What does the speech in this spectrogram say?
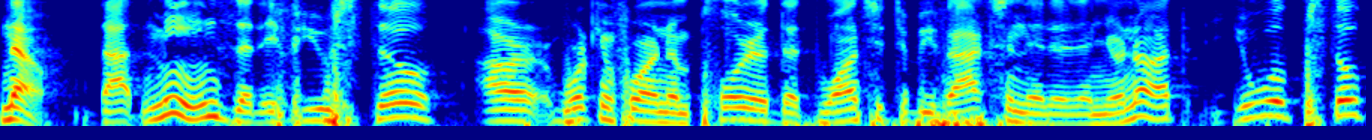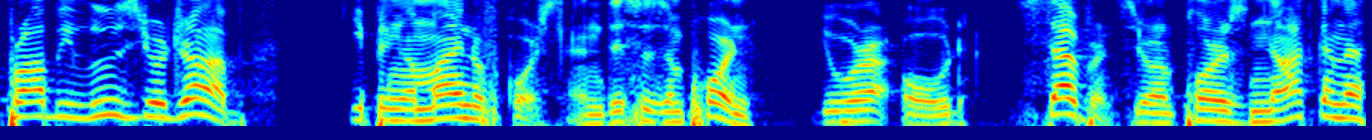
Now, that means that if you still are working for an employer that wants you to be vaccinated and you're not, you will still probably lose your job keeping in mind, of course, and this is important, you are owed severance. Your employer is not going to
